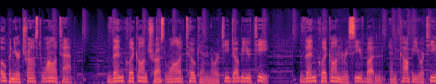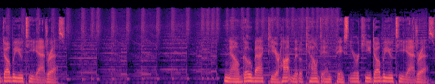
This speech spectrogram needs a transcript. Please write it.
Open your Trust Wallet app. Then click on Trust Wallet Token or TWT. Then click on Receive button and copy your TWT address. Now go back to your Hotbit account and paste your TWT address.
